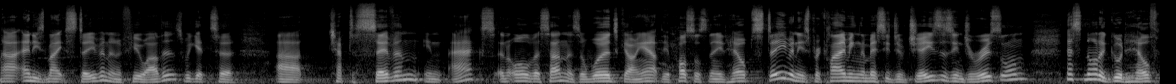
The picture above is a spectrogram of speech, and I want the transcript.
uh, and his mate Stephen and a few others. We get to uh, chapter 7 in Acts, and all of a sudden, as the word's going out, the apostles need help. Stephen is proclaiming the message of Jesus in Jerusalem. That's not a good health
